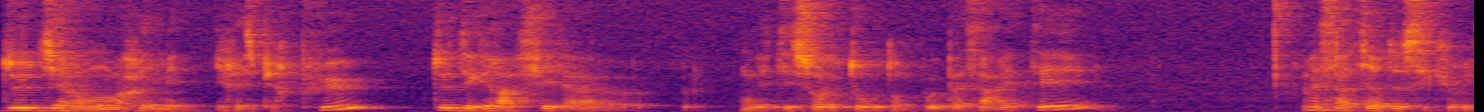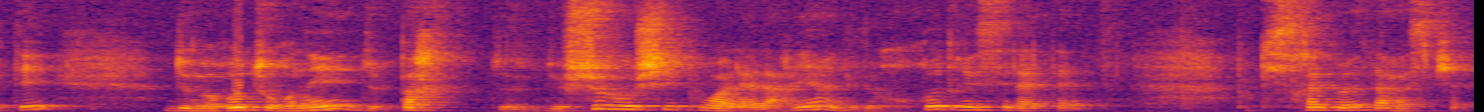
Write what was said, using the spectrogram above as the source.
de dire à mon mari, mais il respire plus, de dégrafer la, on était sur l'autoroute, on ne pouvait pas s'arrêter, ma ceinture de sécurité, de me retourner, de, de, chevaucher pour aller à l'arrière et de lui redresser la tête pour qu'il se remette à respirer.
